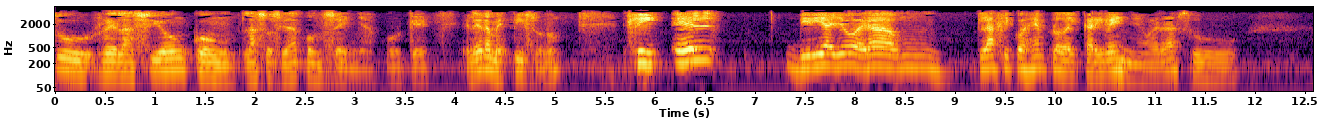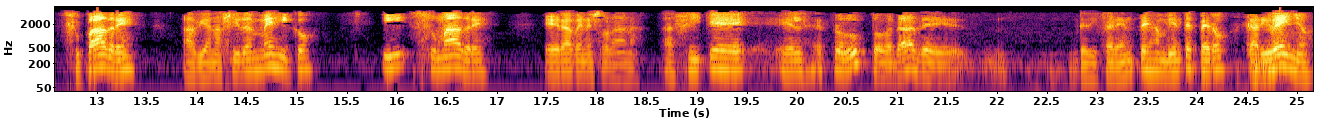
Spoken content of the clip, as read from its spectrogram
su relación con la sociedad ponceña, porque él era mestizo, ¿no? Sí, él, diría yo, era un clásico ejemplo del caribeño, ¿verdad? Su, su padre había nacido en México y su madre era venezolana. Así que él es producto, ¿verdad?, de, de diferentes ambientes, pero caribeños.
